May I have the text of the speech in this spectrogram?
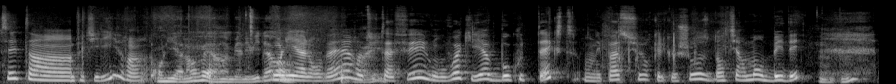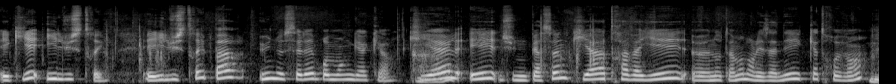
C'est un petit livre. Qu'on lit à l'envers, hein, bien évidemment. Qu'on lit à l'envers, tout à fait, où on voit qu'il y a beaucoup de textes. On n'est pas sur quelque chose d'entièrement BD, mhm. et qui est illustré. Et illustré par une célèbre mangaka, qui, ah. elle, est une personne qui a travaillé, euh, notamment dans les années 80, mhm.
